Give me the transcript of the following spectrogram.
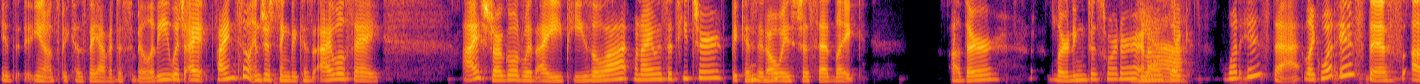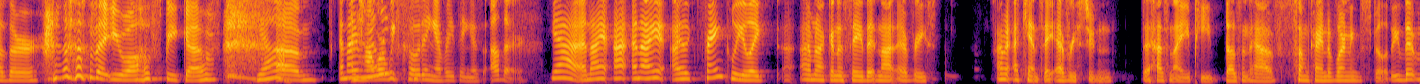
it's, you know, it's because they have a disability, which I find so interesting because I will say I struggled with IEPs a lot when I was a teacher because it always just said, like, other learning disorder. And I was like, what is that? Like, what is this other that you all speak of? Yeah. Um, and, I and how are we coding everything as other yeah, and I, I and I, I frankly like. I'm not going to say that not every. I, mean, I can't say every student that has an IEP doesn't have some kind of learning disability. There,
